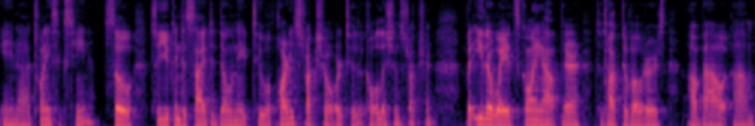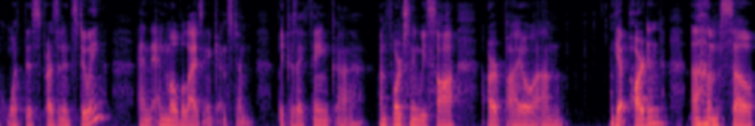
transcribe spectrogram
in uh, 2016. So so you can decide to donate to a party structure or to the coalition structure. But either way, it's going out there to talk to voters about um, what this president's doing and and mobilizing against him. Because I think, uh, unfortunately, we saw Arpaio um, get pardoned. Um, so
